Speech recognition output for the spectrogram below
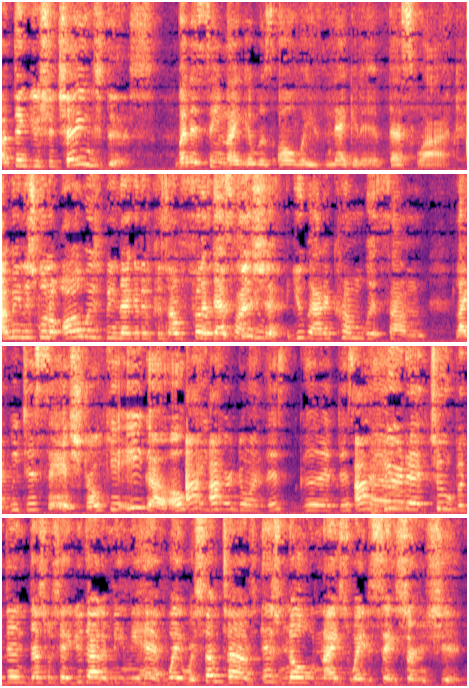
I think you should change this. But it seemed like it was always negative. That's why. I mean, it's going to always be negative because I'm feeling but that's deficient. Why you, you got to come with some, like we just said, stroke your ego. Okay, I, I, you're doing this good. This. I hear that too, but then that's what I say. You got to meet me halfway. Where sometimes there's no nice way to say certain shit.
